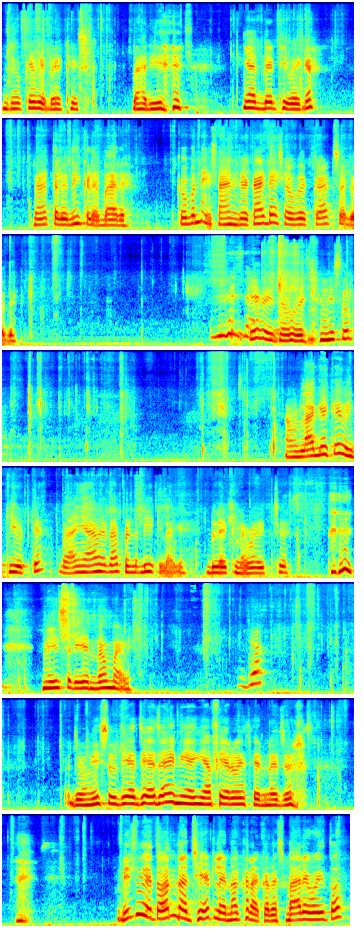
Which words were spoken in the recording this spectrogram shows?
જો કેવી બેઠી છે. બારીએ. ત્યાં જ બેઠી હોય કે? રાત્રે નીકળે બારે. ખબર નહીં, સાંજે કાઢે છે, હવે કાઢશે બધું. કેવી જોવે છે શું આમ લાગે કેવી ક્યુટ કે? પણ અહીંયા આવે તો આપણને બીક લાગે. બ્લેક ને વ્હાઈટ છે. મિશ્રી એને રમાડે. જો. મીસુ જ્યાં જ્યાં જાય ને અહીંયા ફેરવે છે નજર. મીસુ એ તો અંદર છે એટલે નખરા કરે છે. બારે હોય તો?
